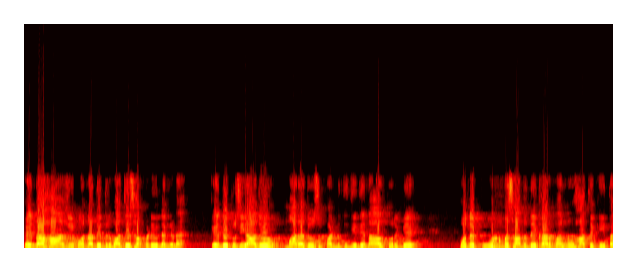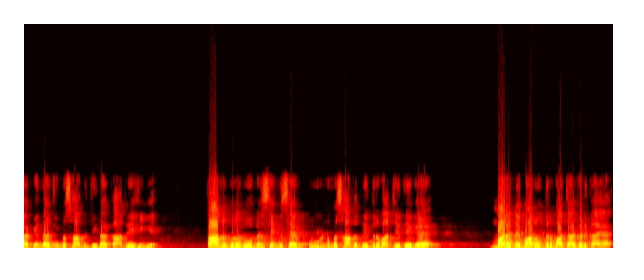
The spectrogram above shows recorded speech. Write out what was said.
ਕਹਿੰਦਾ, ਹਾਂ ਜੀ, ਮੈਂ ਉਹਨਾਂ ਦੇ ਦਰਵਾਜ਼ੇ ਸਾਹਮਣੇ ਲੰਘਣਾ ਕਹਿੰਦੇ, ਤੁਸੀਂ ਆ ਜਾਓ, ਮਹਾਰਾਜ ਉਸ ਪੰਡਤ ਜੀ ਦੇ ਨਾਲ ਤੁਰ ਗਏ। ਉਹਨੇ ਪੂਰਨ ਮਸੰਦ ਦੇ ਘਰ ਵੱਲ ਨੂੰ ਹੱਥ ਕੀਤਾ, ਕਹਿੰਦਾ, ਜੀ, ਮਸੰਦ ਜੀ ਦਾ ਘਰ ਇਹੀ ਹੈ। ਧੰਨ ਗੁਰੂ ਗੋਬਿੰਦ ਸਿੰਘ ਸਾਹਿਬ ਪੂਰਨ ਮਸੰਦ ਦੇ ਦਰਵਾਜ਼ੇ ਤੇ ਗਏ। ਮਹਾਰਾਜ ਨੇ ਬਾਹਰੋਂ ਦਰਵਾਜ਼ਾ ਖੜਕਾਇਆ।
